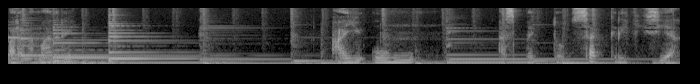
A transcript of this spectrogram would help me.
para la madre, hay un aspecto sacrificial,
